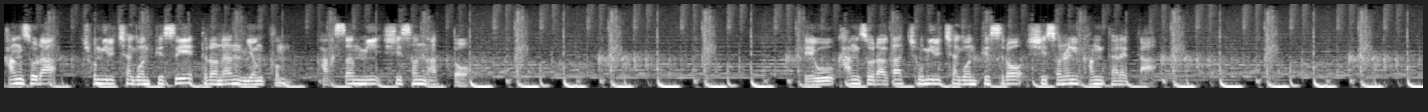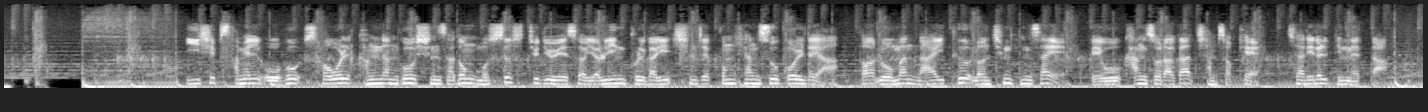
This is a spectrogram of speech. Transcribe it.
강소라 초밀착 원피스에 드러난 명품 박선미 시선 압도. 배우 강소라가 초밀착 원피스로 시선을 강탈했다. 23일 오후 서울 강남구 신사동 모스 스튜디오에서 열린 불가리 신제품 향수 골데아 더 로만 나이트 런칭 행사에 배우 강소라가 참석해 자리를 빛냈다.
